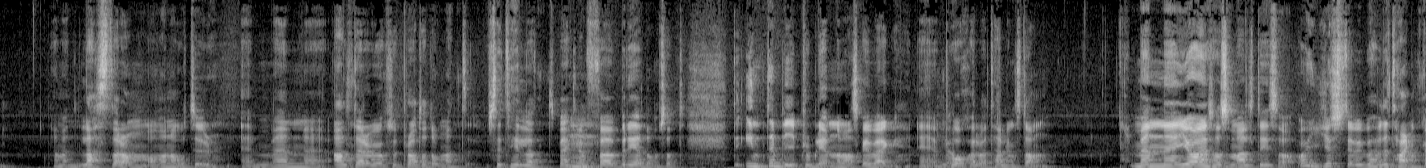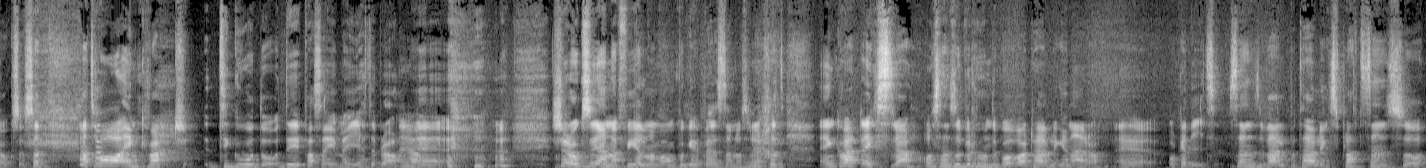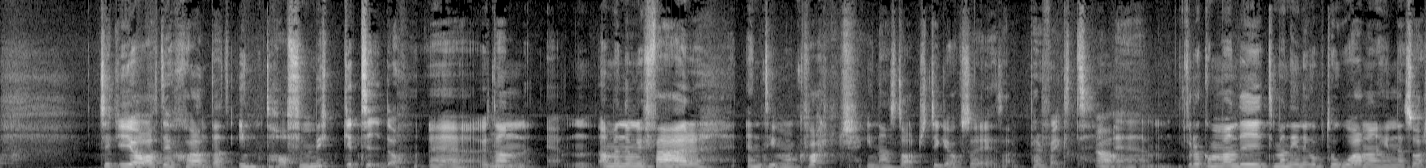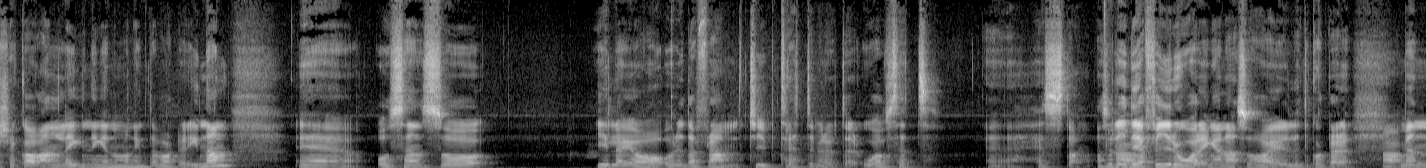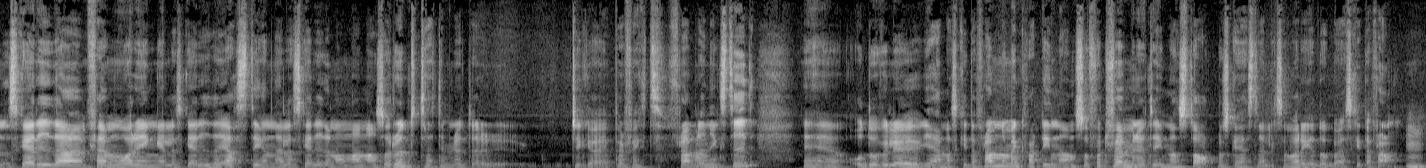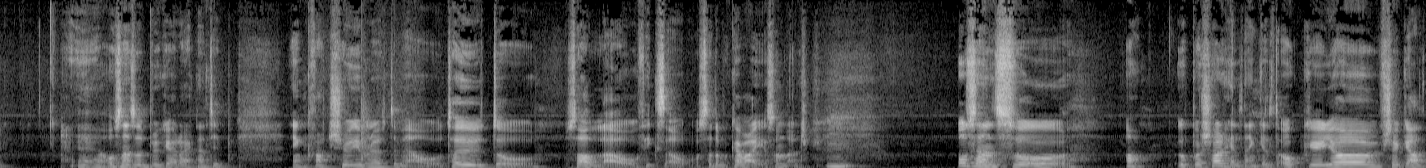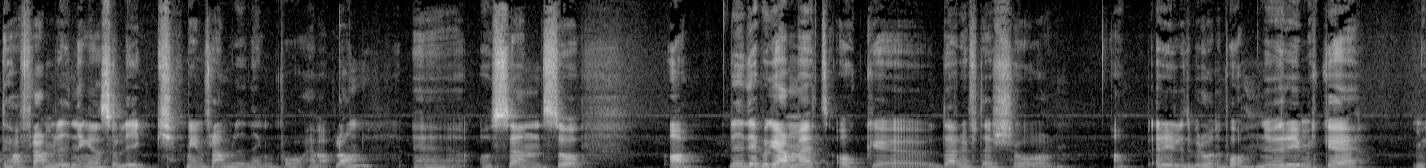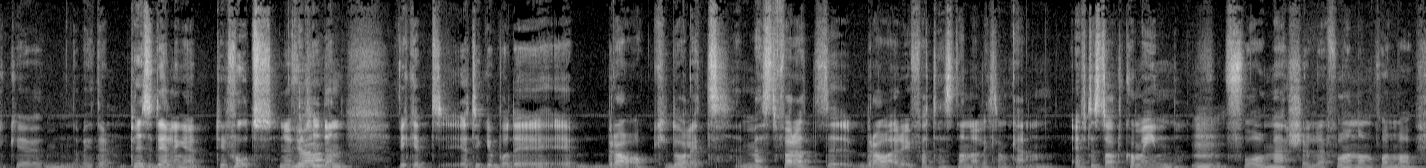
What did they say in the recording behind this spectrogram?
ja, men lasta dem om man har otur. Eh, Men eh, allt det här har vi också pratat om, att se till att verkligen Mm. förbereda dem så att det inte blir problem när man ska iväg eh, på Ja. själva tävlingsdagen. Men eh, jag är en sån som alltid sa, oj just det, vi behövde tanka också. Så att, att ha en kvart till godo, det passar ju mig jättebra. Ja. Eh, Kör också gärna fel någon gång på GPSen och sådär. Så att en kvart extra och sen så beroende på var tävlingen är då, eh, åka dit. Sen väl på tävlingsplatsen så tycker jag att det är skönt att inte ha för mycket tid då. Eh, utan Mm. ja, men ungefär en timme och en kvart innan start tycker jag också är perfekt. Ja. Ehm, för då kommer man dit, man hinner gå på toa, man hinner så checka av anläggningen om man inte har varit där innan. Eh, och sen så gillar jag att rida fram typ 30 minuter oavsett eh, häst då. Alltså Ja. rider jag fyraåringarna så har jag det lite kortare. Ja. Men ska jag rida en femåring eller ska jag rida Justin eller ska jag rida någon annan så runt 30 minuter tycker jag är perfekt framridningstid. Eh, och då vill jag ju gärna skitta fram dem en kvart innan, så 45 minuter innan start då ska hästen liksom vara redo att börja skitta fram. Mm. Eh, och sen så brukar jag räkna typ en kvart, 20 minuter med att ta ut och sadla och fixa och sätta på kavaj och sånt där. Mm. Och sen så, ja, upp och kör helt enkelt. Och jag försöker alltid ha framridningen så lik min framridning på hemmaplan. Eh, och sen så, ja, rider jag programmet och eh, därefter så ja, är det ju lite beroende på. Nu är det ju mycket, mycket mm, vad heter det, prisutdelningar till fots nu för Ja. tiden. Vilket jag tycker både är bra och dåligt. Mest för att eh, bra är det ju för att hästarna liksom kan efter start komma in, Mm. få mash eller få någon form av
